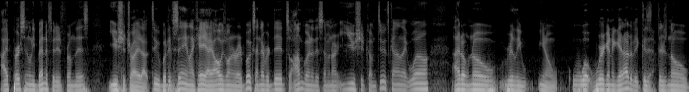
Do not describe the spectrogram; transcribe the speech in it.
I personally benefited from this. You should try it out too. But if saying like, "Hey, I always want to write books. I never did, so I'm going to this seminar. You should come too." It's kind of like, well, I don't know really, you know, what we're gonna get out of it because Yeah. there's no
